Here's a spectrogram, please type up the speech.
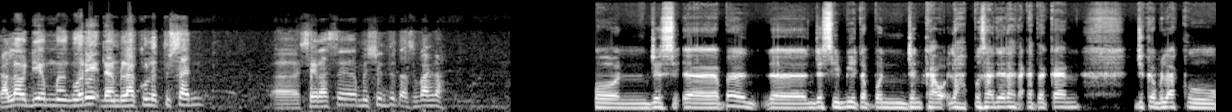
Kalau dia mengorek dan berlaku letusan uh, saya rasa mesin itu tak survive dah pun JC, uh, apa uh, JCB ataupun jengkau lah apa sajalah tak katakan jika berlaku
